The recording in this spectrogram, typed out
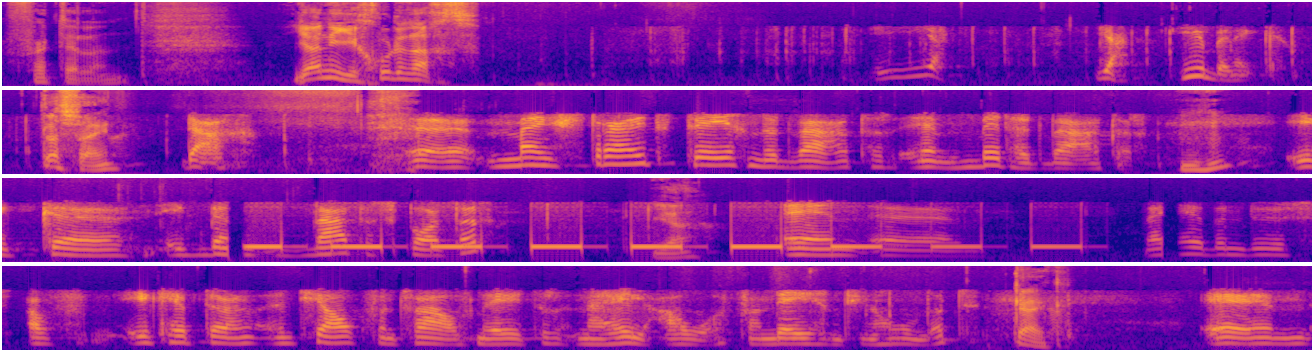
vertellen. Jannie, goedenacht. Ja, ja, hier ben ik. Dat is fijn. Dag. Eh, mijn strijd tegen het water en met het water. Mhm. Ik, eh, ik ben watersporter Ja. en eh, wij hebben dus, of ik heb daar een tjalk van 12 meter, een hele oude, van 1900. Kijk. En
